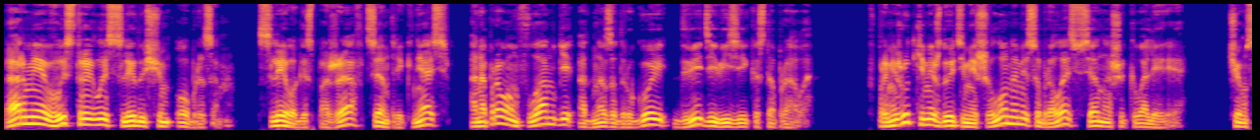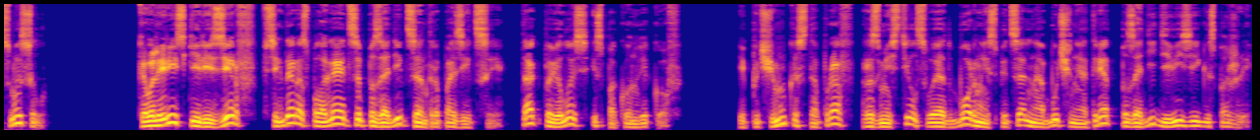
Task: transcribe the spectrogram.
Армия выстроилась следующим образом. Слева госпожа, в центре князь, а на правом фланге одна за другой две дивизии Костоправа. В промежутке между этими эшелонами собралась вся наша кавалерия. В чем смысл? Кавалерийский резерв всегда располагается позади центра позиции. Так повелось испокон веков. И почему Костоправ разместил свой отборный специально обученный отряд позади дивизии госпожи?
